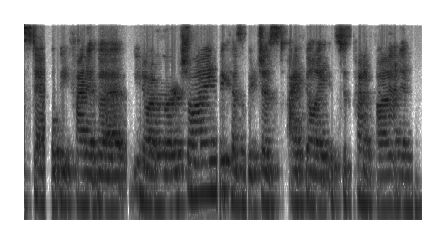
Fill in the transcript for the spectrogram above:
step will be kind of a you know a merch line because we just I feel like it's just kind of fun and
